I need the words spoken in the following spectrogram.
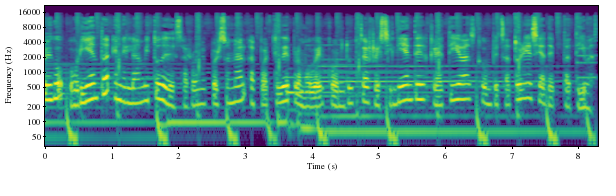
Luego orienta en el ámbito de desarrollo personal a partir de promover conductas resilientes, creativas, compensatorias y adaptativas.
